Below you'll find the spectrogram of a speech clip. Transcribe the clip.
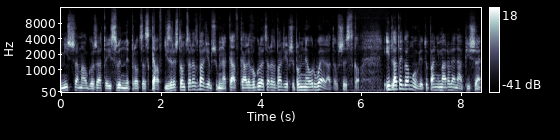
mistrza Małgorzaty i słynny proces Kawki. Zresztą coraz bardziej przypomina Kawkę, ale w ogóle coraz bardziej przypomina Orwella to wszystko. I dlatego mówię, tu pani Marlena pisze,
